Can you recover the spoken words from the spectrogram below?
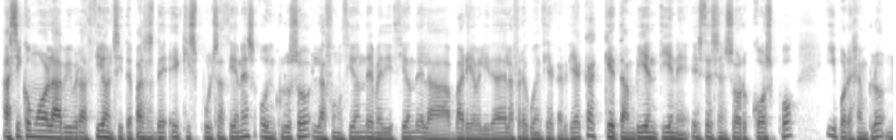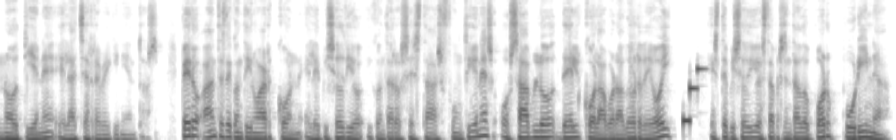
así como la vibración si te pasas de X pulsaciones o incluso la función de medición de la variabilidad de la frecuencia cardíaca, que también tiene este sensor COSPO y, por ejemplo, no tiene el HRB500. Pero antes de continuar con el episodio y contaros estas funciones, os hablo del colaborador de hoy, este episodio está presentado por Purina.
